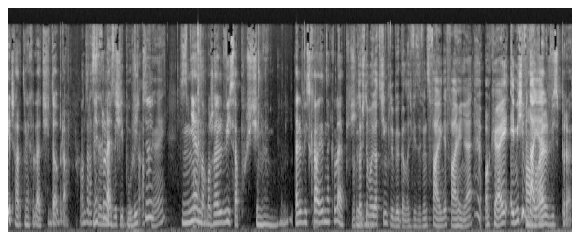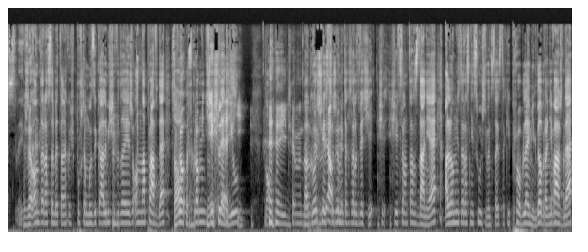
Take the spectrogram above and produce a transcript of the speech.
Richard niech leci, dobra. on teraz niech leci. muzyki puszcza, Little- Nie no, może Elvisa puścimy. Elvis chyba jednak lepszy. No ktoś tu moje odcinki lubi oglądać, widzę, więc fajnie, fajnie, okej, ej, mi się O, wydaje, Elvis Presley. że on teraz sobie tam jakoś puszcza muzykę, ale mi się wydaje, że on naprawdę skro Dobra, skromnie dzisiaj śledził, leci. no, Idziemy na Najgorsze jest to, że mi tak zaraz, wiecie, się, się wtrąca w zdanie, ale on mnie teraz nie słyszy, więc to jest taki problemik. Dobra, nieważne,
